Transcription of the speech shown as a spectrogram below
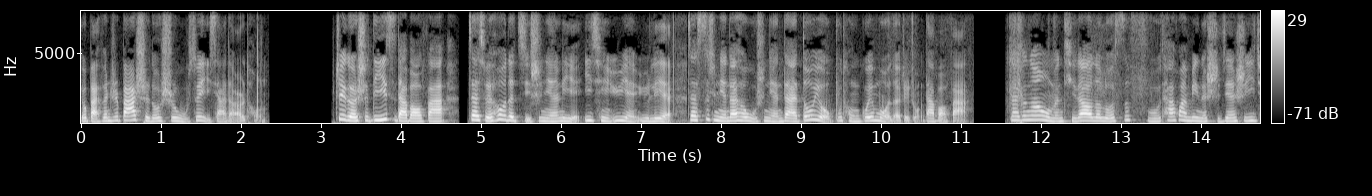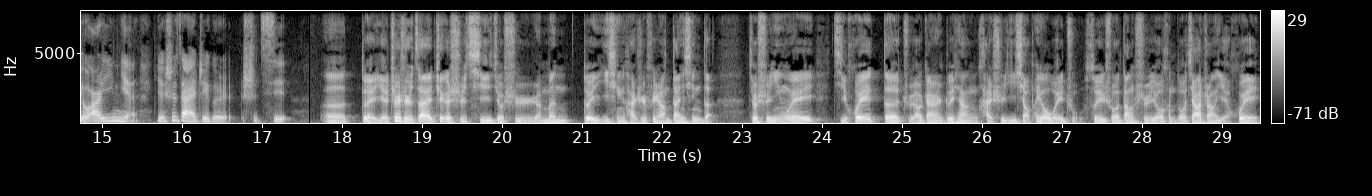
有百分之八十都是五岁以下的儿童。这个是第一次大爆发，在随后的几十年里，疫情愈演愈烈，在四十年代和五十年代都有不同规模的这种大爆发。那刚刚我们提到的罗斯福，他患病的时间是一九二一年，也是在这个时期。呃，对，也正是在这个时期，就是人们对疫情还是非常担心的，就是因为脊灰的主要感染对象还是以小朋友为主，所以说当时有很多家长也会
